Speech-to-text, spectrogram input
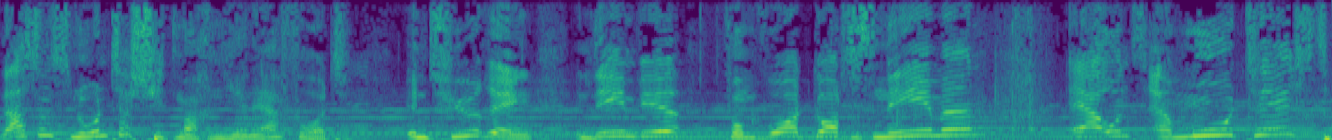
Lass uns einen Unterschied machen hier in Erfurt, in Thüringen, indem wir vom Wort Gottes nehmen, er uns ermutigt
